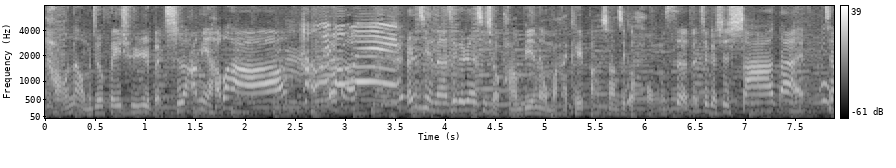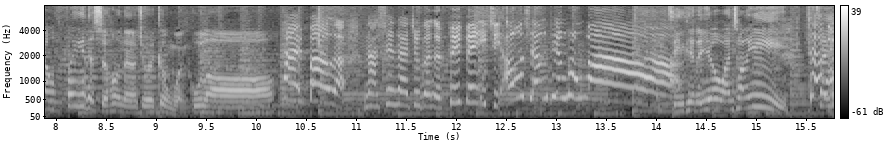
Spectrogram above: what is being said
好，那我们就飞去日本吃拉面，好不好？好嘞，好嘞。而且呢，这个热气球旁边呢，我们还可以绑上这个红色的，这个是沙袋，这样飞的时候呢，就会更稳固喽。太棒了，那现在就跟着菲菲一起翱翔天空吧。今天的业玩创意，成功。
